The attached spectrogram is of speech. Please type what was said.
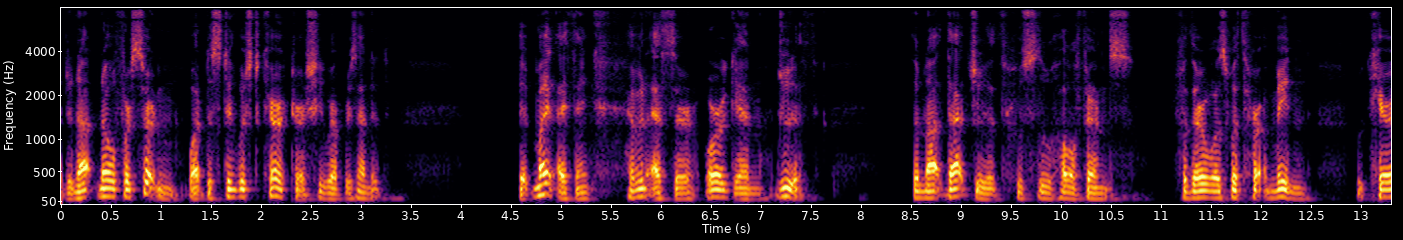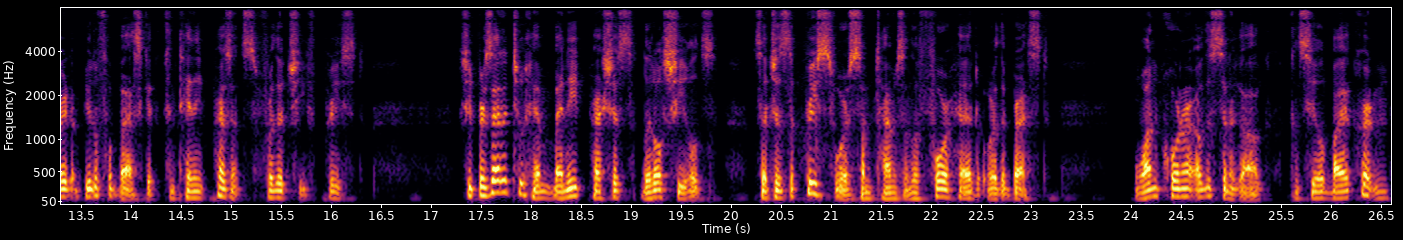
I do not know for certain what distinguished character she represented. It might, I think, have been Esther or again Judith, though not that Judith who slew Holofernes, for there was with her a maiden who carried a beautiful basket containing presents for the chief priest. She presented to him many precious little shields, such as the priests wore sometimes on the forehead or the breast. One corner of the synagogue, concealed by a curtain,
